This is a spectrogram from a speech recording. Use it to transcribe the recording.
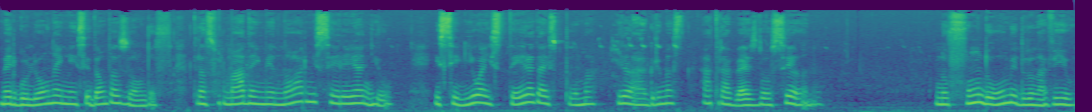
mergulhou na imensidão das ondas, transformada em uma enorme sereia anil, e seguiu a esteira da espuma e lágrimas através do oceano. No fundo úmido do navio,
